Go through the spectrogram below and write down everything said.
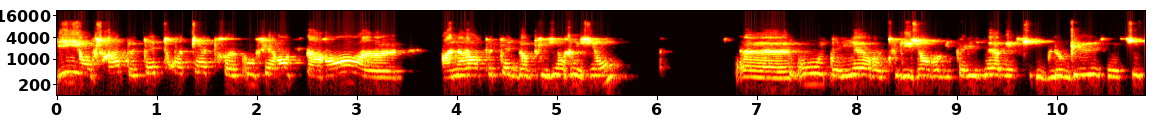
Et on fera peut-être 3-4 conférences par an, euh, en allant peut-être dans plusieurs régions euh, où d'ailleurs tous les gens revitaliseurs, mais aussi les blogueuses, mais aussi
